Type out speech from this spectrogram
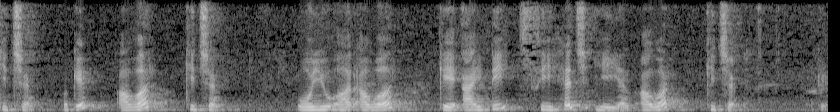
கிச்சன் ஓகே அவர் kitchen O U R our K I T C H E N our kitchen. Okay.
